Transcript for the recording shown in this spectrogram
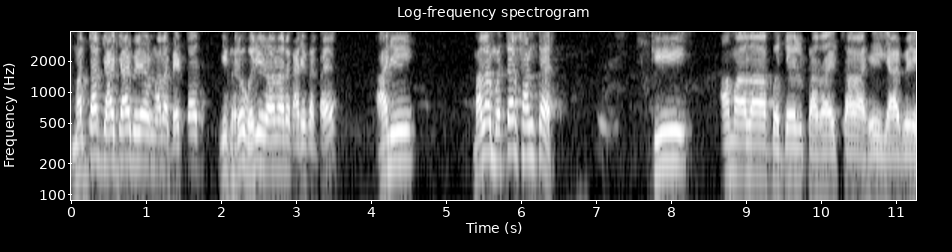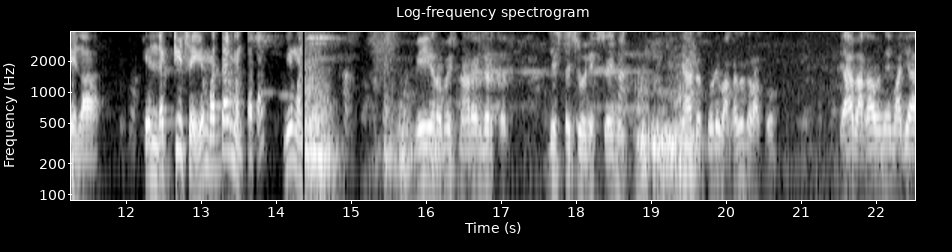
मतदार ज्या ज्या वेळेला मला भेटतात मी घरोघरी जाणारा कार्यकर्ता आहे. आणि मला मतदार सांगतात की आम्हाला बदल करायचा आहे या वेळेला. हे नक्कीच आहे हे मतदार म्हणतात हा. मी म्हणतो मी रमेश नारायण लडकर ज्येष्ठ शिवनेक सैनिक. या दत्तोडे भागातच राहतो. या भागामध्ये माझ्या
